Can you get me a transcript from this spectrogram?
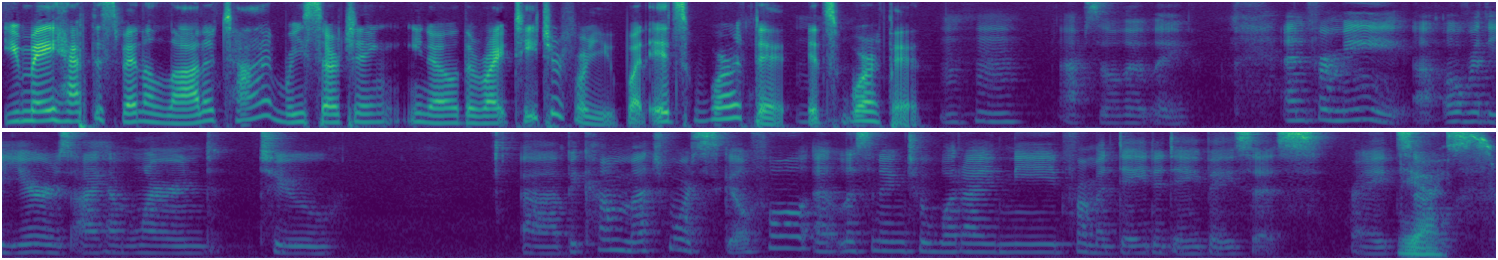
you may have to spend a lot of time researching, you know, the right teacher for you, but it's worth it. Mm-hmm. It's worth it. Mm-hmm. Absolutely. And for me, uh, over the years, I have learned to uh, become much more skillful at listening to what I need from a day to day basis, right? Yes.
